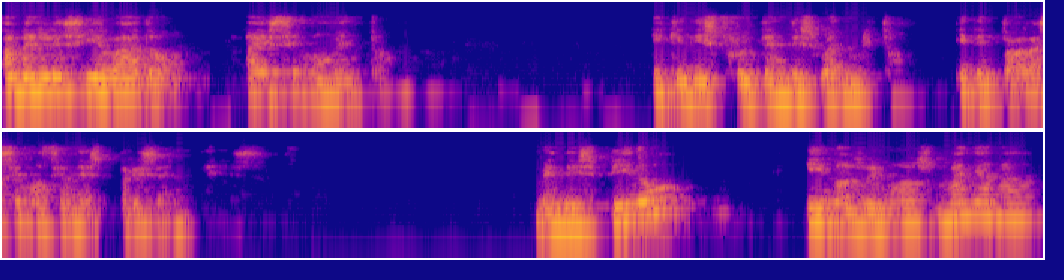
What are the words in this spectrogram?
haberles llevado a ese momento y que disfruten de su adulto y de todas las emociones presentes. Me despido y nos vemos mañana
